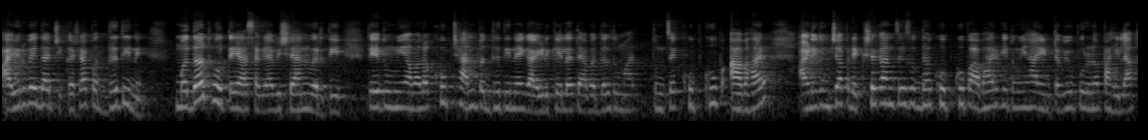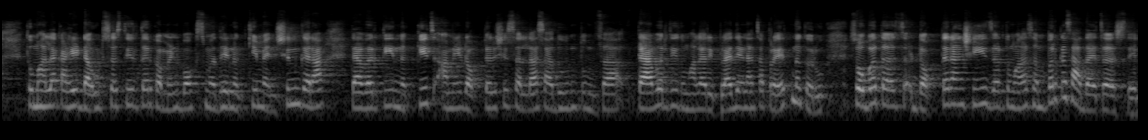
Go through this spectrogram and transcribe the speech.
आयुर्वेदाची कशा पद्धतीने मदत होते या सगळ्या विषयांवरती ते तुम्ही आम्हाला खूप छान पद्धतीने गाईड केलं. त्याबद्दल तुम्हा तुमचे खूप खूप आभार. आणि तुमच्या प्रेक्षकांचे सुद्धा खूप खूप आभार की तुम्ही हा इंटरव्ह्यू पूर्ण पाहिला. तुम्हाला काही डाऊट्स असतील तर कमेंट बॉक्समध्ये नक्की मेन्शन करा. त्यावरती नक्कीच आम्ही डॉक्टरशी सल्ला साधून तुमचा त्यावरती तुम्हाला रिप्लाय देण्याचा प्रयत्न करू. सोबतच डॉक्टरांशी जर तुम्हाला संपर्क साधायचा असेल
